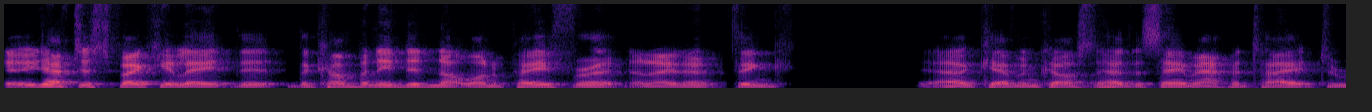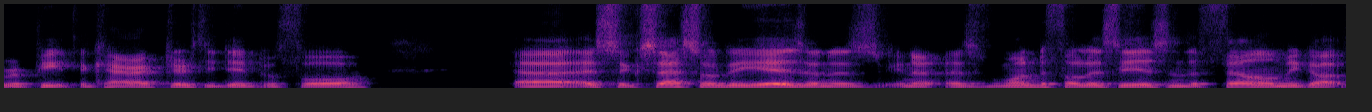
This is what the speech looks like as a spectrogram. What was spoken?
you'd have to speculate that the company did not want to pay for it, and I don't think uh, Kevin Costner had the same appetite to repeat the character as he did before. Uh, as successful as he is, and as you know, as wonderful as he is in the film, he got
